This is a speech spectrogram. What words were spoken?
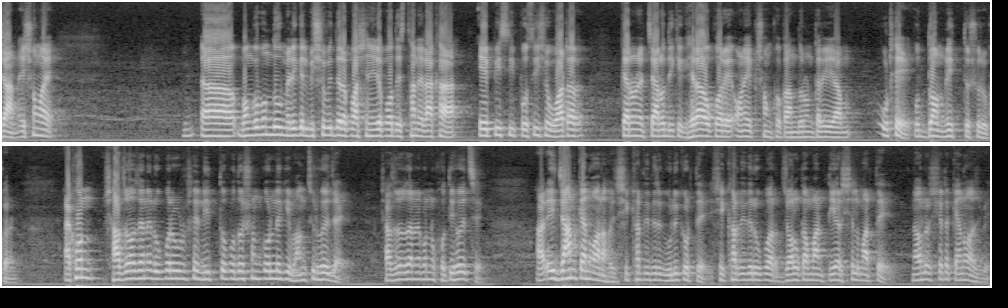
যান। এ সময় বঙ্গবন্ধু মেডিকেল বিশ্ববিদ্যালয়ের পাশে নিরাপদ স্থানে রাখা এপিসি পঁচিশে ওয়াটার ক্যাননের চারদিকে ঘেরাও করে অনেক সংখ্যক আন্দোলনকারীরা উঠে উদ্যম নৃত্য শুরু করেন। এখন শাহজাহানের উপরে উঠে নৃত্য প্রদর্শন করলে কি ভাঙচুর হয়ে যায়? শাহজাহানের কোনো ক্ষতি হয়েছে? আর এই যান কেন আনা হয়েছে? শিক্ষার্থীদের গুলি করতে, শিক্ষার্থীদের উপর জল কামান, টিয়ার শেল মারতে, নাহলে সেটা কেন আসবে?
